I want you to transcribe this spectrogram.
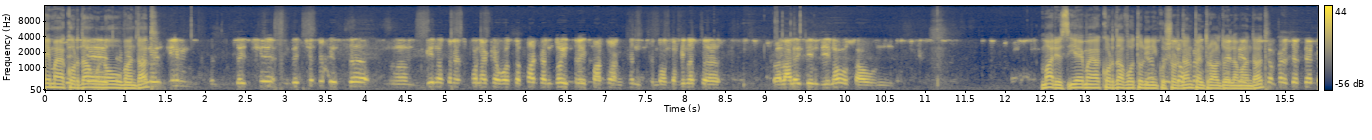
Ei mai acorda De ce un nou trebuie mandat? să lungim? De ce, de ce trebuie să uh, vină să ne spună că o să facă în 2, 3, 4 ani? Când, când o să vină să îl alegem din nou sau... Marius, ei mai acorda votul lui Nicu Șordan pentru al doilea mandat? Sunt PSTB,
